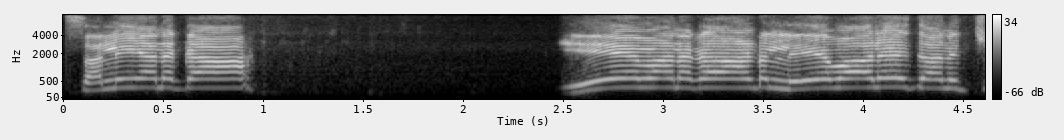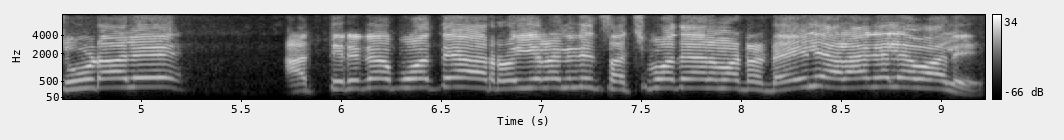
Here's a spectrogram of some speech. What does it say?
చలి అనక ఏమనగా అంటే లేవాలి దాన్ని చూడాలి అది తిరగకపోతే ఆ రొయ్యలు అనేది చచ్చిపోతాయి అనమాట డైలీ అలాగే లేవాలి.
